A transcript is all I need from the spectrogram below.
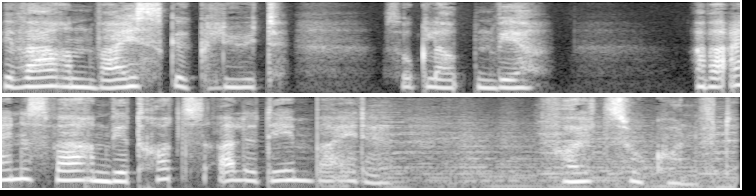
Wir waren weiß geglüht, so glaubten wir. Aber eines waren wir trotz alledem beide, voll Zukunft.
